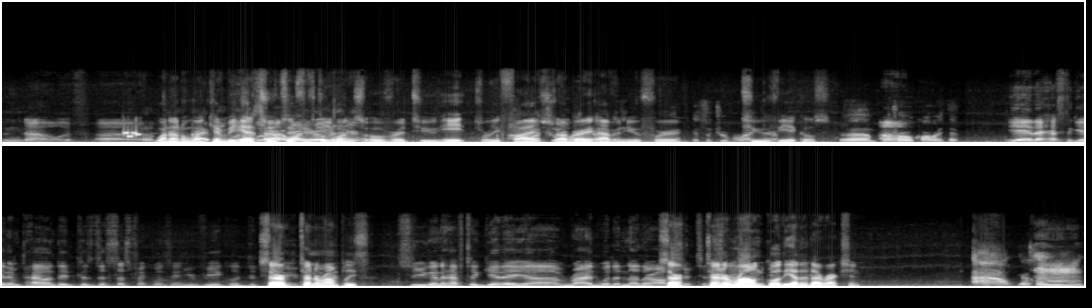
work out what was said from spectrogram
No, if uh. One out of one. Can we get two out while you're over 1051s there. over to 835 Uh, Strawberry right. Avenue for It's right two vehicles? Um, patrol Oh. car right there. Yeah, that has to get impounded because the suspect was in your vehicle. Sir, your turn car. around, please. So you're gonna have to get a uh, ride with another officer. Sir, to turn around, go the other direction. Yes, sir.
